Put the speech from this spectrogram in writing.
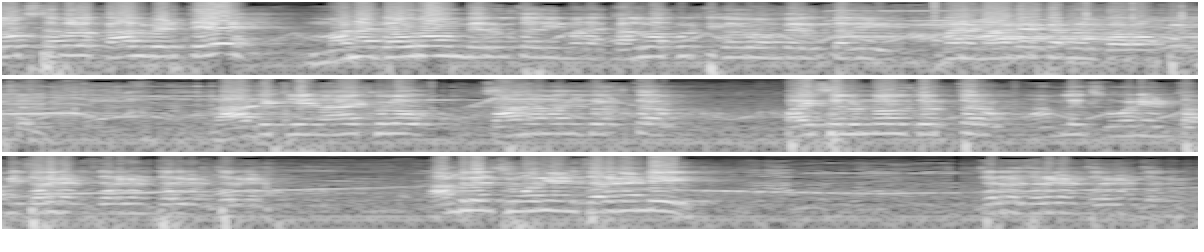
లోక్సభలో కాలు పెడితే మన గౌరవం పెరుగుతుంది మన కల్వకుర్తి గౌరవం పెరుగుతుంది మన నాగర్ కర్నూలు గౌరవం పెరుగుతుంది. రాజకీయ నాయకులు చాలా మంది దొరుకుతారు పైసలు ఉన్న వాళ్ళు దొరుకుతారు. అంబులెన్స్ మోనియండి తమ్మి జరగండి జరగండి జరగండి జరగండి. అంబులెన్స్ మోనియండి జరగండి. జరగ జరగండి జరగండి జరగండి.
